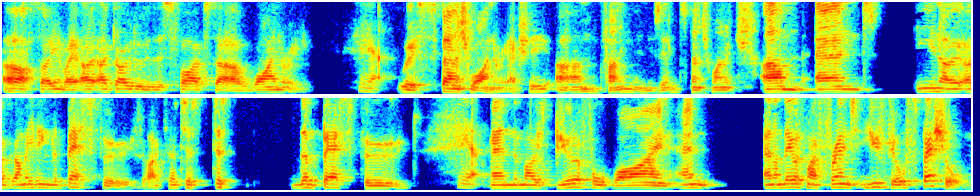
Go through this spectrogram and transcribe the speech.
Oh, so anyway, I, I go to this five star winery. Yeah. We're Spanish winery, actually. Um, funny in New Zealand, Spanish winery. Um, and you know, I've- I'm eating the best food, like I just just the best food Yeah. and the most beautiful wine, and and I'm there with my friends. You feel special,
